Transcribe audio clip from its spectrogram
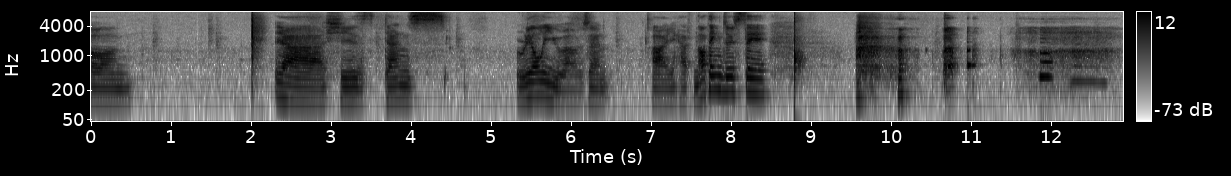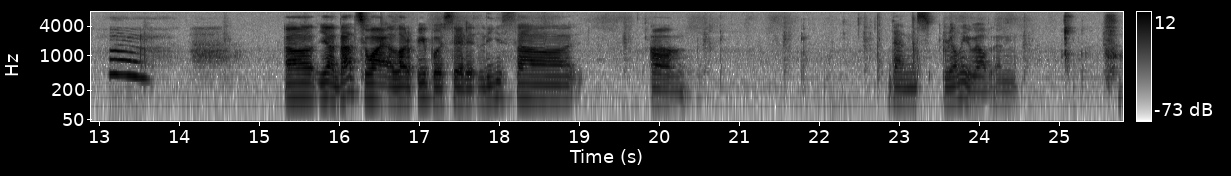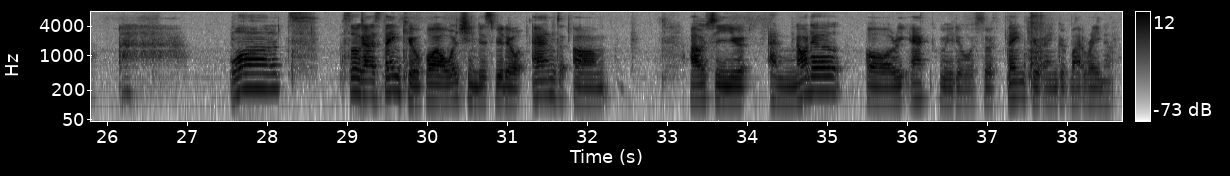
Um yeah, she's dance really well and I have nothing to say. uh yeah, that's why a lot of people said that Lisa um dance really well and what so guys thank you for watching this video and um i'll see you another uh, react video. So thank you and goodbye right now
